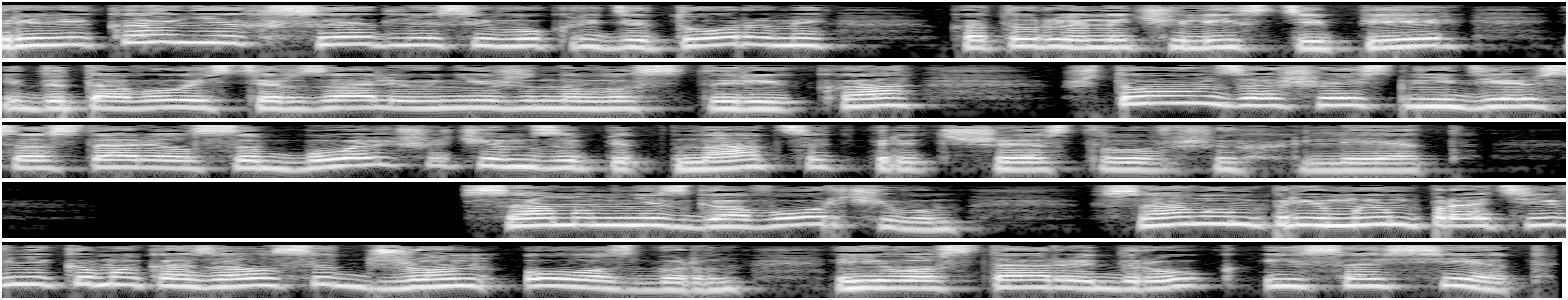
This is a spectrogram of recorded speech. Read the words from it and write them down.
пререканиях Сэдли с его кредиторами, которые начались теперь и до того истерзали униженного старика, что он за шесть недель состарился больше, чем за пятнадцать предшествовавших лет. Самым несговорчивым, самым прямым противником оказался Джон Осборн, его старый друг и сосед.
